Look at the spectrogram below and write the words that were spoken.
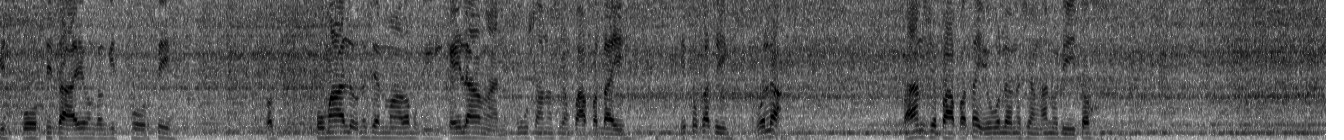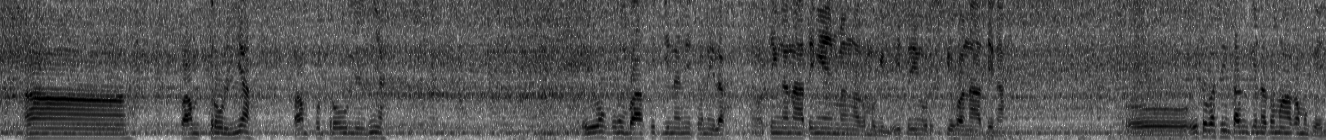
Gauge 40 tayo hanggang gauge 40. Pag pumalo na dyan mga kamukil, kailangan pusa na siyang papatay. Ito kasi wala. Paano siya papatay? Eh, wala na siyang ano dito. Ah, pump control niya. Pump controller niya. Ewan kung bakit ginanito nila. O, tingnan natin ngayon mga kamugil. Ito yung rescuehan natin ah. O, ito kasing tangke na to mga kamugil.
